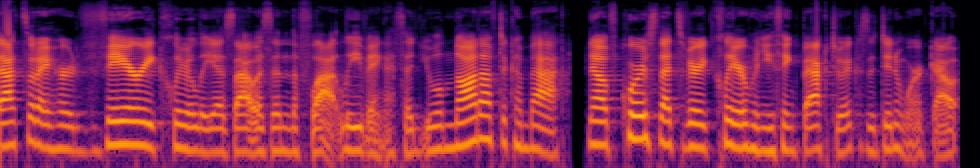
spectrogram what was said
That's what I heard very clearly as I was in the flat leaving. I said, You will not have to come back. Now, of course, that's very clear when you think back to it because it didn't work out.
